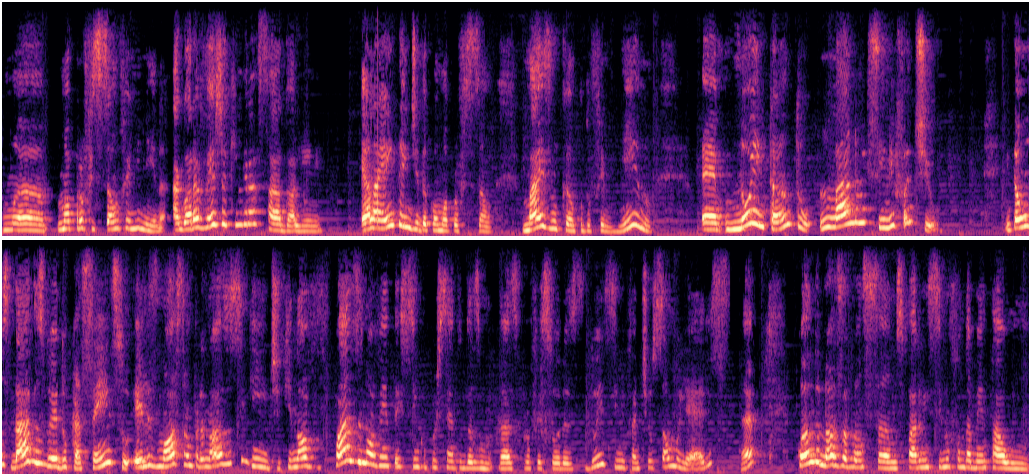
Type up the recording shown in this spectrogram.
uma, uma profissão feminina. Agora, veja que engraçado, Aline. Ela é entendida como uma profissão mais no campo do feminino, é, no entanto, lá no ensino infantil. Então, os dados do Educacenso, eles mostram para nós o seguinte, que no, quase 95% das, das professoras do ensino infantil são mulheres, né? Quando nós avançamos para o ensino fundamental 1,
